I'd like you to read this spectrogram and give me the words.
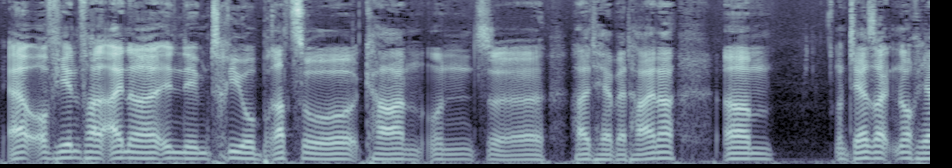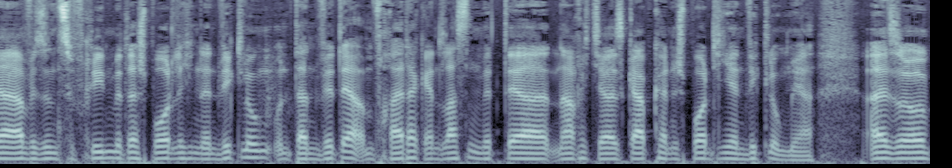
er auf jeden Fall einer in dem Trio Brazzo, Kahn und äh, halt Herbert Heiner. Ähm, und der sagt noch, ja, ja, wir sind zufrieden mit der sportlichen Entwicklung und dann wird er am Freitag entlassen mit der Nachricht, ja, es gab keine sportliche Entwicklung mehr. Also,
